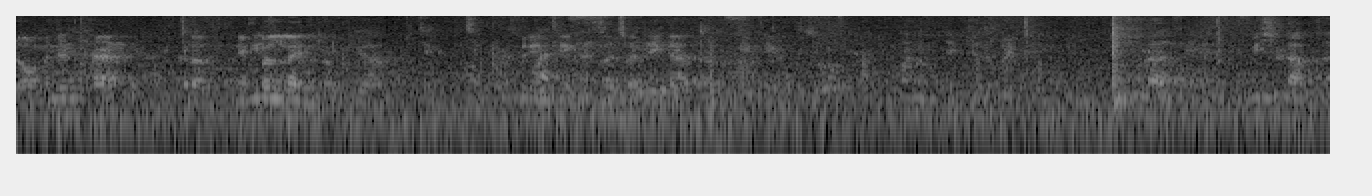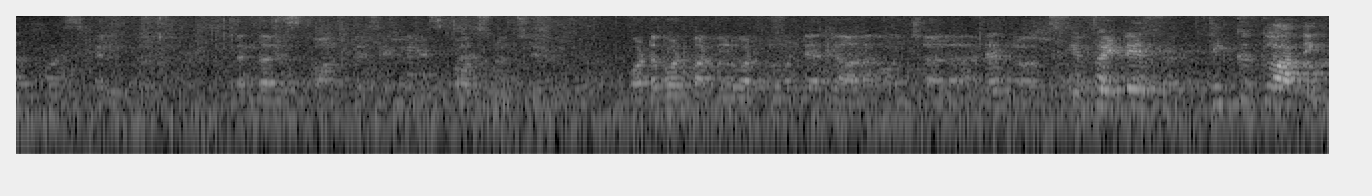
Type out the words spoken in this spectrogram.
డామినెంట్ హ్యాండ్ ఇక్కడ నింబల్ లైన్లో breathing breathing then the response basically response నుంచి. వాట్ అబౌట్ బట్టలు పట్టుకుని ఉంటే అది అలాగా ఉంచాలా? If it is thick clothing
